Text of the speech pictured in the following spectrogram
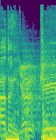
más que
